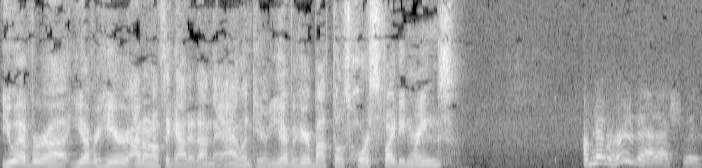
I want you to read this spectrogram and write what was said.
You ever uh, you ever hear? I don't know if they got it on the island here. You ever hear about those horse fighting rings? I've never heard of that actually.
